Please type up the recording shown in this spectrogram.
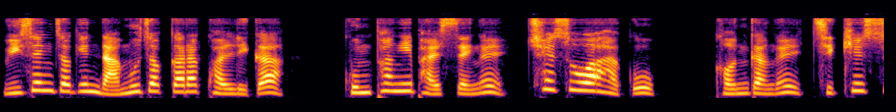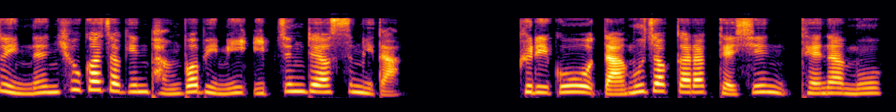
위생적인 나무젓가락 관리가 곰팡이 발생을 최소화하고 건강을 지킬 수 있는 효과적인 방법임이 입증되었습니다. 그리고 나무젓가락 대신 대나무,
